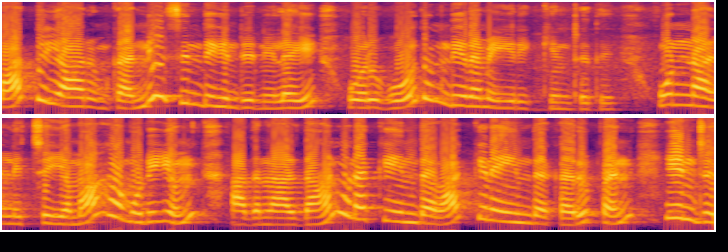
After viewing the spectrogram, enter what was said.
பார்த்து யாரும் கண்ணீர் சிந்துகின்ற நிலை ஒருபோதும் நிறமை இருக்கின்றது. உன்னால் நிச்சயமாக முடியும். அதனால் தான் உனக்கு இந்த வாக்கினை இந்த கருப்பன் இன்று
